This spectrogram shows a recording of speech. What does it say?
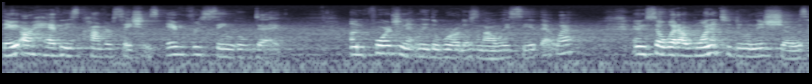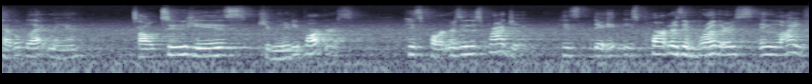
They are having these conversations every single day. Unfortunately, the world doesn't always see it that way. And so, what I wanted to do in this show is have a black man talk to his community partners, his partners in this project, his, his partners and brothers in life,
